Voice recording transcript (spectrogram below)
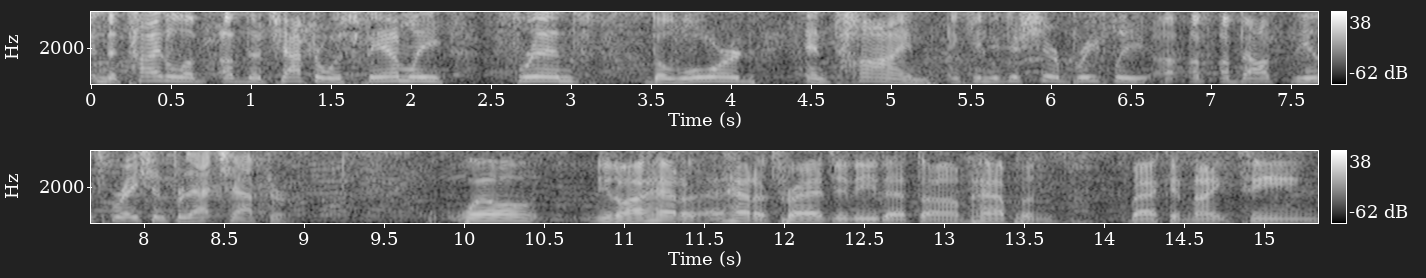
And the title of, of the chapter was Family, Friends, the Lord, and Time. And can you just share briefly uh, about the inspiration for that chapter? Well, you know, I had a had a tragedy that um, happened back in 19-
